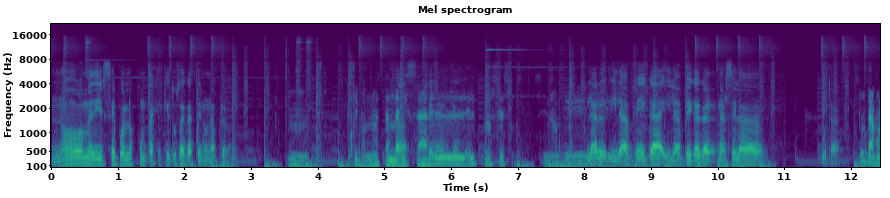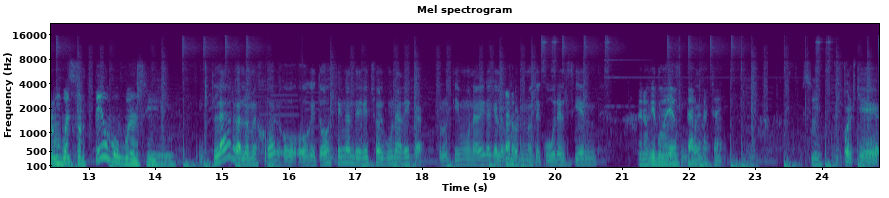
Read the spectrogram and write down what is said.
No medirse por los puntajes que tú sacaste en una prueba. mm, sí, pues no estandarizar Ah, según el, el proceso, sino que. Claro, y las becas, y las becas ganárselas. Puta. Puta, por un buen sorteo, pues, weón, sí. Claro, a lo mejor, o, o que todos tengan derecho a alguna beca. Por último, una beca que a lo Claro. mejor no te cubre el 100, Pero Que podés optar, 50. ¿cachai? Sí. porque eh,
